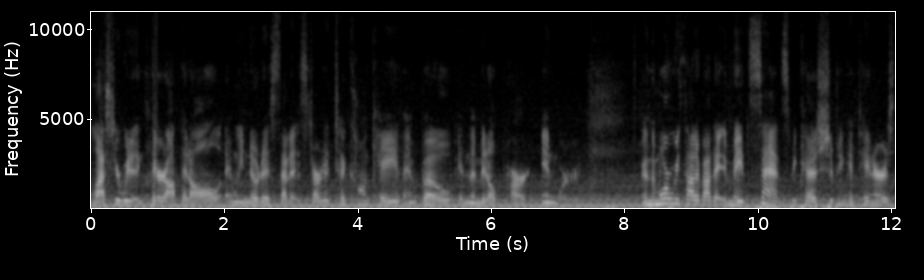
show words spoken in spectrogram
Last year we didn't clear it off at all and we noticed that it started to concave and bow in the middle part inward. And the more we thought about it, it made sense because shipping containers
